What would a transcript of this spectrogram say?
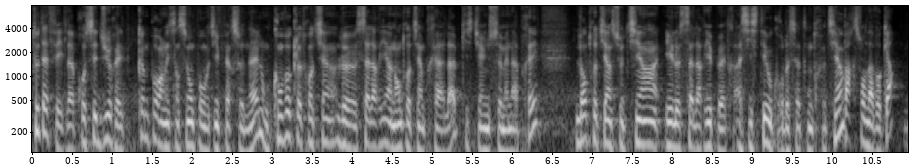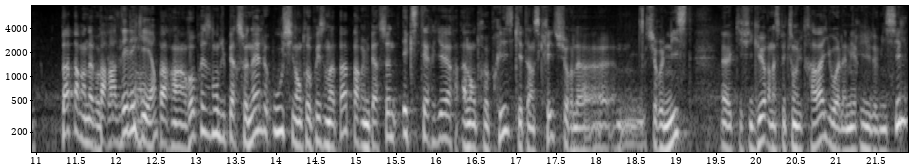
Tout à fait. La procédure est comme pour un licenciement pour motif personnel. On convoque le salarié à un entretien préalable qui se tient une semaine après. L'entretien se tient et le salarié peut être assisté au cours de cet entretien. Par son avocat pas par un avocat. Par un délégué. Hein. Par un représentant du personnel ou, si l'entreprise n'en a pas, par une personne extérieure à l'entreprise qui est inscrite sur, la, sur une liste euh, qui figure à l'inspection du travail ou à la mairie du domicile.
